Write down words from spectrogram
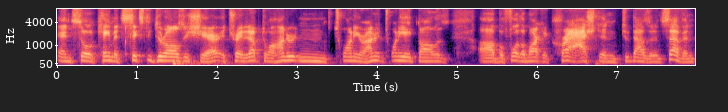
and so it came at $62 a share. It traded up to 120 or $128 uh, before the market crashed in 2007.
